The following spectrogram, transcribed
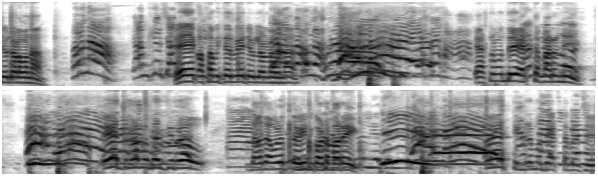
টেবিল লড়াবা না। এ কথা বলতে পারবে টেবিল লড়াবা না। একটার মধ্যে একটা পারেনি। এ দুটোর মধ্যে জিরো দাদা আমাদের তুহিন কটা পারে? তিনটার মধ্যে একটা পেরেছে।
